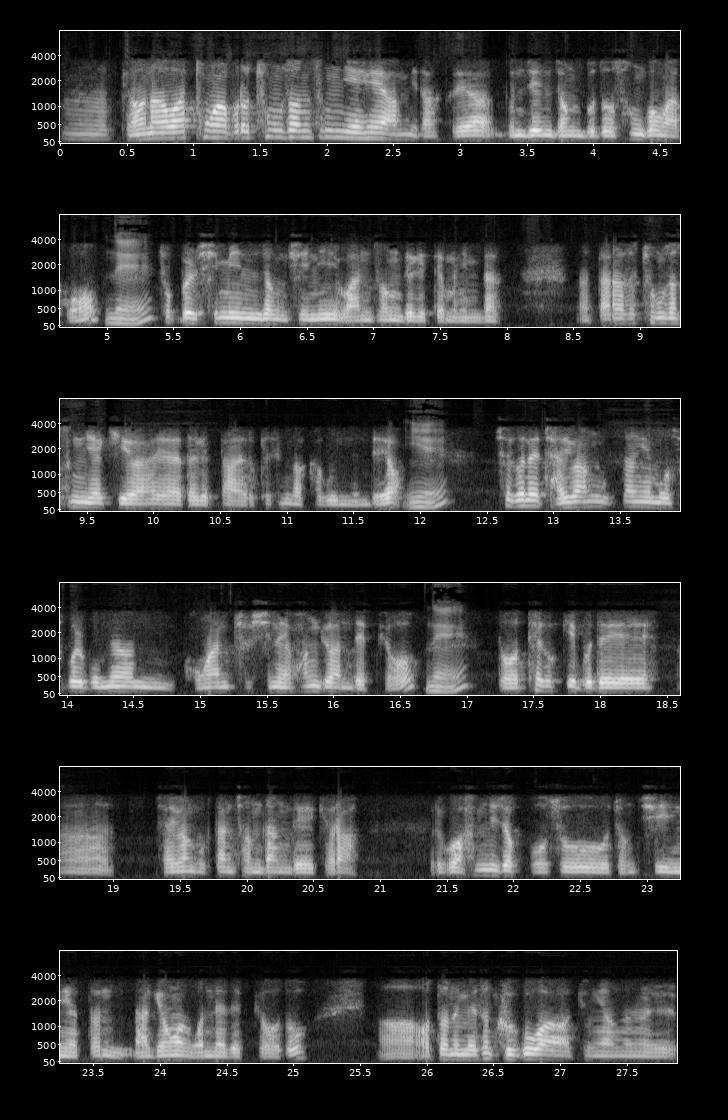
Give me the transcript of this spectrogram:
어, 변화와 통합으로 총선 승리해야 합니다. 그래야 문재인 정부도 성공하고 네. 촛불 시민 정신이 완성되기 때문입니다. 어, 따라서 총선 승리에 기여해야 되겠다 이렇게 생각하고 있는데요. 예. 최근에 자유한국당의 모습을 보면 공안 출신의 황교안 대표, 네. 또 태극기 부대의 어, 자유한국당 전당대회 결합, 그리고 합리적 보수 정치인이었던 나경원 원내대표도 어, 어떤 의미에서는 극우화 경향을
